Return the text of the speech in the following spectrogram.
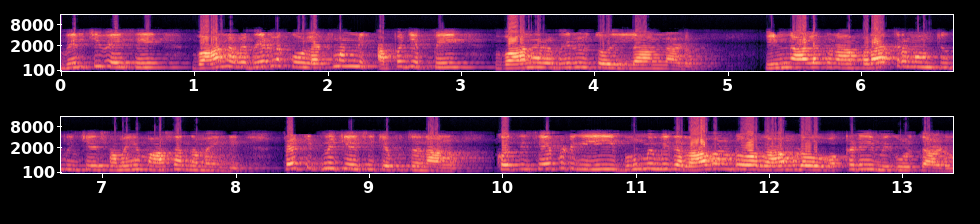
విరిచివేసి వానర వీరులకు లక్ష్మణుని అప్పజెప్పి వానర వీరులతో ఇలా అన్నాడు. ఇన్నాళ్ళకు నా పరాక్రమం చూపించే సమయం ఆసన్నమైంది. ప్రతిజ్ఞ చేసి చెబుతున్నాను. కొద్దిసేపటికి ఈ భూమి మీద రావణుడో రాముడో ఒక్కడే మిగులుతాడు.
